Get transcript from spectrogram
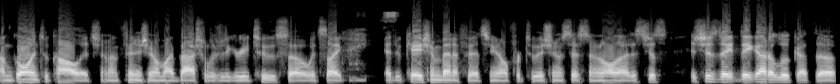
I'm going to college and I'm finishing on my bachelor's degree too. So it's like nice. education benefits, you know, for tuition assistance and all that. It's just, it's just they, they got to look at the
